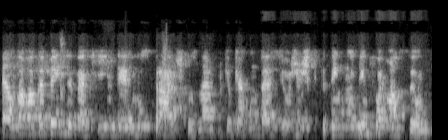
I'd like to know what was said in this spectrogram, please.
É, eu estava até pensando aqui em termos práticos, né? Porque o que acontece hoje é que você tem muita informação.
